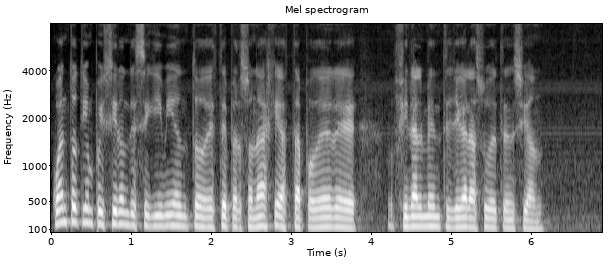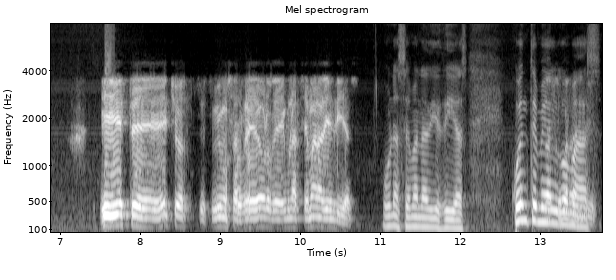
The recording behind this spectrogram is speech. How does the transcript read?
cuánto tiempo hicieron de seguimiento de este personaje hasta poder finalmente llegar a su detención. Y este hecho estuvimos alrededor de una semana, diez días. Una semana, diez días. Cuénteme algo más,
